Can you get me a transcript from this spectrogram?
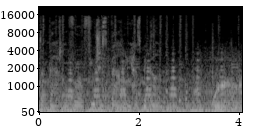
The battle for Ophiuchus Valley has begun.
